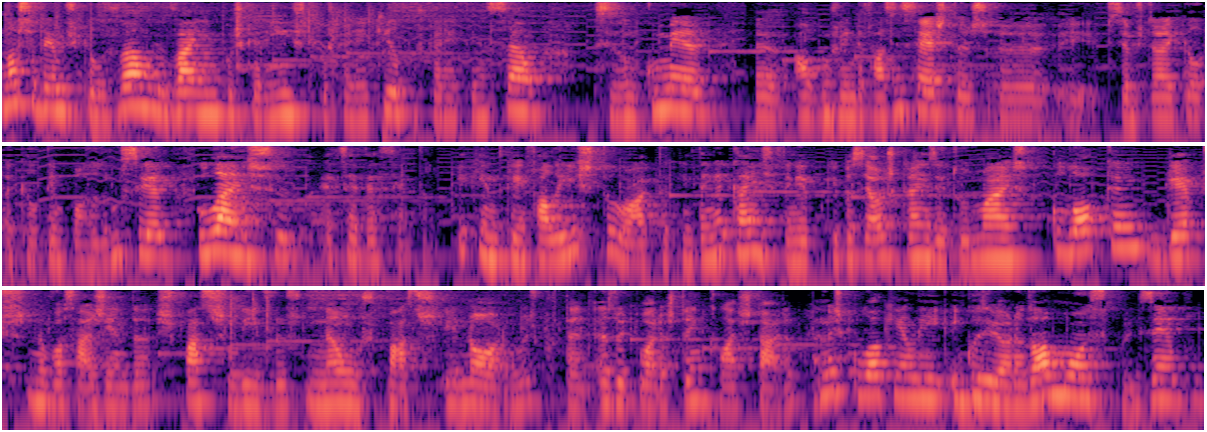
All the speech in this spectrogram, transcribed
nós sabemos que eles vão e vêm, depois querem isto, depois querem aquilo, depois querem atenção, precisam de comer, Uh, alguns ainda fazem cestas, uh, precisamos ter aquele, aquele tempo para adormecer, o lanche, etc, etc. E quem, quem fala isto, ou até quem tenha cães, que tenha que passear os cães e tudo mais, coloquem gaps na vossa agenda, espaços livres, não espaços enormes, portanto, as 8 horas têm que lá estar, mas coloquem ali, inclusive a hora do almoço, por exemplo,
